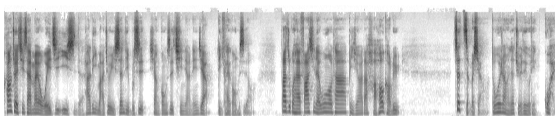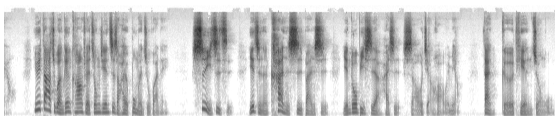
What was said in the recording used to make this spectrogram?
Contra 其实还蛮有危机意识的，他立马就以身体不适向公司请两天假离开公司哦。大主管还发信来问候他，并且要他好好考虑。这怎么想都会让人家觉得有点怪哦，因为大主管跟 Contra 中间至少还有部门主管呢。事已至此，也只能看事办事，言多必失啊，还是少讲话为妙。但隔天中午，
